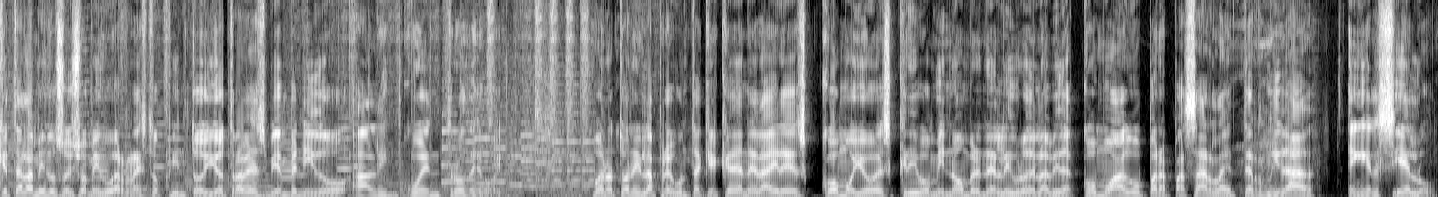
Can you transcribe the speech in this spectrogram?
¿Qué tal amigos? Soy su amigo Ernesto Pinto y otra vez bienvenido al encuentro de hoy. Bueno, Tony, la pregunta que queda en el aire es cómo yo escribo mi nombre en el libro de la vida. ¿Cómo hago para pasar la eternidad en el cielo?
